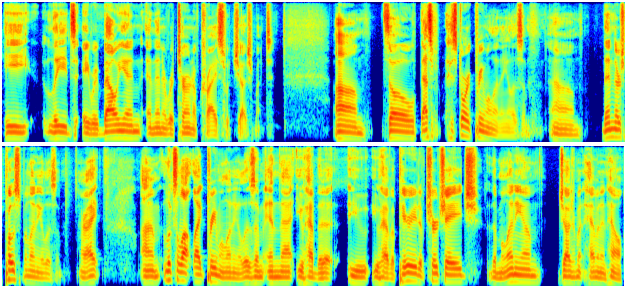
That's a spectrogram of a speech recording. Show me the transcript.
He leads a rebellion and then a return of Christ with judgment. Um, so that's historic premillennialism. Um, then there's postmillennialism. All right, um, it looks a lot like premillennialism in that you have the you you have a period of church age, the millennium, judgment, heaven, and hell.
